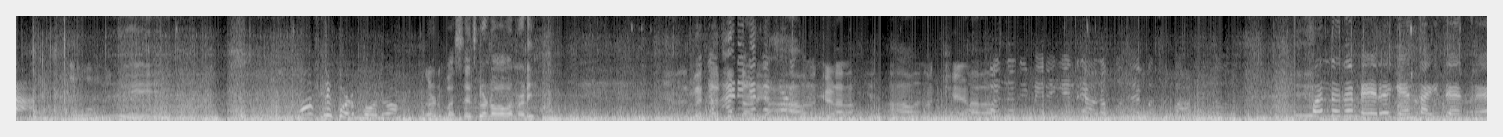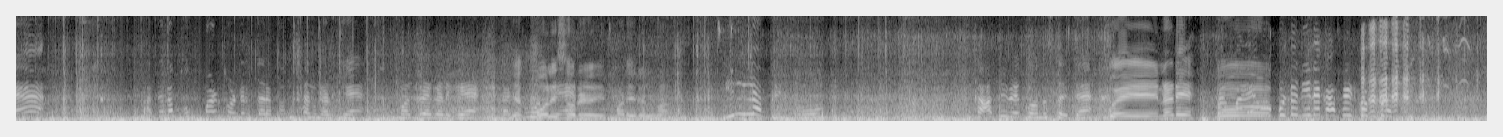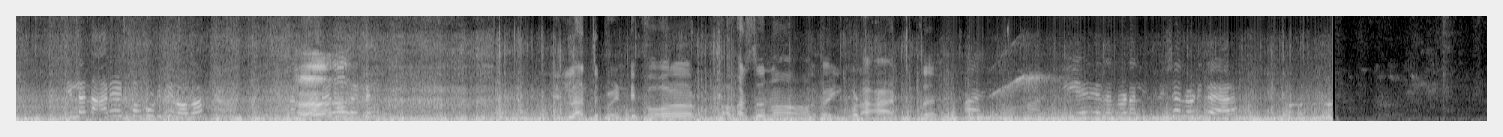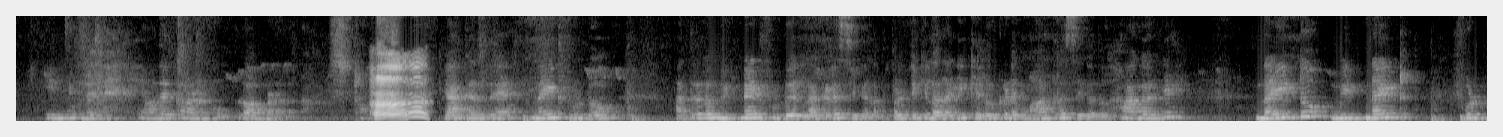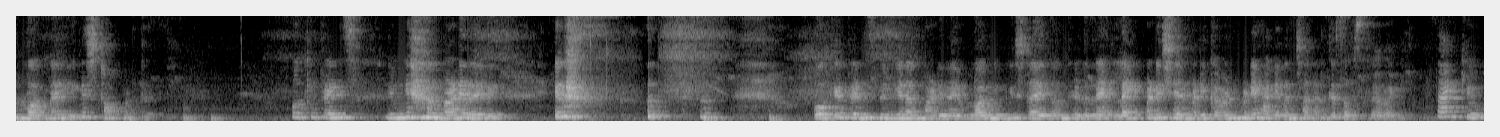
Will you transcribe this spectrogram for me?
ಮೋಸ್ಟ್ಲಿ ಕೊಡ್ಬೋದು. ನೋಡಿ ಬಸ್ ಎತ್ಕೊಂಡು ಹೋಗವ ನೋಡಿ. ಎಲ್ಲಿ ಬೇಕಾದ್ರೆ ಅವನು ಕೇಳಲ್ಲ. ಅವನು ಕೇಳಲ್ಲ. ಬಂದದೆ ಮೇರೆಗೆ ಅಂತ ಐತೆ ಅಂದ್ರೆ ಅದನ್ನ ಬುಕ್ ಮಾಡ್ಕೊಂಡಿರ್ತಾರೆ ಫಂಕ್ಷನ್ಗಳಿಗೆ ಮದುವೆಗಳಿಗೆ ಯಾಕೆ ಪೊಲೀಸವ್ರು ಇದು ಮಾಡಿರಲ್ವಾ? ಇಲ್ಲ ಪ್ರೀತು. ಕಾಫಿ ಬೇಕು ಅನಿಸ್ತೈತೆ ನಡಿ. ಹೋಗ್ಬಿಟ್ಟು ನೀನೇ ಕಾಫಿ ಇಟ್ಕೊಂಡು ಇಲ್ಲ ನಾನೇ ಇಟ್ಕೊಂಡು ಕುಡಿತೀನಿ ಹೋಗ ಇಲ್ಲಂತ ಟ್ವೆಂಟಿ ಫೋರ್ ಅವರ್ಸೂ ಬೈಕ್ ಕೂಡ ಆಡ್ತಿರ್ತಾರೆ ಈ ಏರಿಯಾದ ನೋಡಲ್ಲಿ ವಿಷಲ್ ನೋಡಿದ ಯಾರ? ಇನ್ಮುಂದೆ ಯಾವುದೇ ಕಾರಣಕ್ಕೂ ಬ್ಲಾಗ್ ಮಾಡಲ್ಲ. ಯಾಕಂದ್ರೆ ನೈಟ್ ಫುಡ್ಡು ಅದರಲ್ಲೂ ಮಿಡ್ ನೈಟ್ ಫುಡ್ಡು ಎಲ್ಲ ಕಡೆ ಸಿಗಲ್ಲ. ಪರ್ಟಿಕ್ಯುಲರ್ ಆಗಿ ಕೆಲವು ಕಡೆ ಮಾತ್ರ ಸಿಗೋದು. ಹಾಗಾಗಿ ನೈಟು ಮಿಡ್ ನೈಟ್ ಫುಡ್ ಬ್ಲಾಗ್ನ ಇಲ್ಲಿಗೆ ಸ್ಟಾಪ್ ಮಾಡ್ತೇವೆ. ಓಕೆ ಫ್ರೆಂಡ್ಸ್ ನಿಮಗೆ ನಾನು ಮಾಡಿದೆ ಓಕೆ ಫ್ರೆಂಡ್ಸ್ ನಿಮಗೆ ನಾನು ಮಾಡಿದ ಈ ಬ್ಲಾಗ್ ನಿಮ್ಗೆ ಇಷ್ಟ ಆಯಿತು ಅಂತ ಹೇಳಿದ್ರೆ ಲೈಕ್ ಮಾಡಿ ಶೇರ್ ಮಾಡಿ ಕಮೆಂಟ್ ಮಾಡಿ, ಹಾಗೆ ನನ್ನ ಚಾನಲ್ಗೆ ಸಬ್ಸ್ಕ್ರೈಬ್ ಆಗಿ. Thank you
